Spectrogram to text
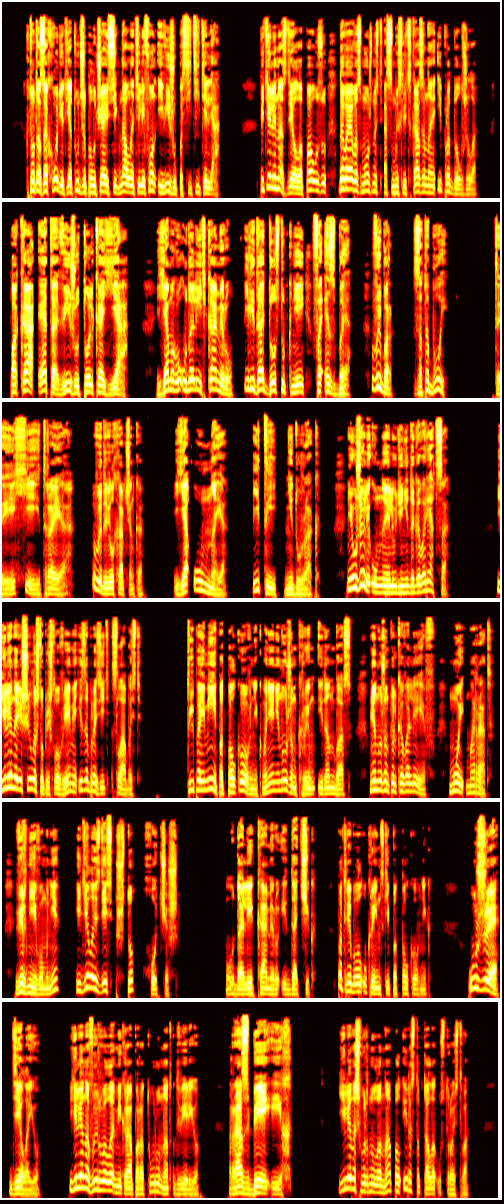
Кто-то заходит, я тут же получаю сигнал на телефон и вижу посетителя». Петелина сделала паузу, давая возможность осмыслить сказанное, и продолжила. «Пока это вижу только я. Я могу удалить камеру или дать доступ к ней ФСБ. Выбор за тобой». «Ты хитрая», — выдавил Харченко. «Я умная, и ты не дурак. Неужели умные люди не договорятся?» Елена решила, что пришло время изобразить слабость. «Ты пойми, подполковник, мне не нужен Крым и Донбасс. Мне нужен только Валеев, мой Марат. Верни его мне и делай здесь что хочешь». «Удали камеру и датчик», — потребовал украинский подполковник. Уже делаю. Елена вырвала микроаппаратуру над дверью. Разбей их. Елена швырнула на пол и растоптала устройство.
